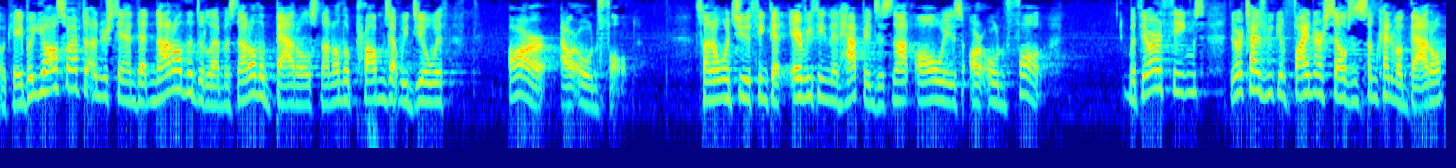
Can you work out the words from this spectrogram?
Okay. But you also have to understand that not all the dilemmas, not all the battles, not all the problems that we deal with are our own fault. So I don't want you to think that everything that happens is not always our own fault. But there are things, there are times we can find ourselves in some kind of a battle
